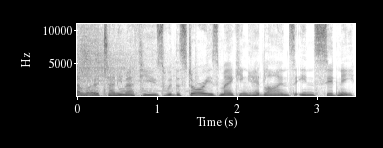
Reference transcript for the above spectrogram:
Hello, Tony Matthews with the stories making headlines in Sydney.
